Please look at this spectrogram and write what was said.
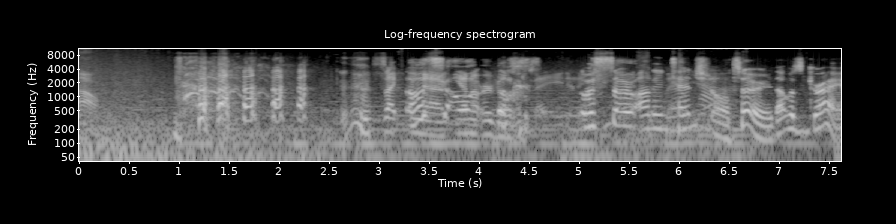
Oh. it's like, That was so, you're not rebuilding. It was so US of A. unintentional too. That was great.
